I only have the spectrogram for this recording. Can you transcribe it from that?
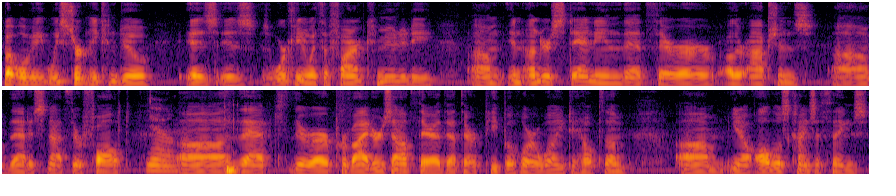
but what we, we certainly can do is is working with the farm community um, in understanding that there are other options uh, that it's not their fault, yeah. uh, that there are providers out there, that there are people who are willing to help them, um, you know, all those kinds of things.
